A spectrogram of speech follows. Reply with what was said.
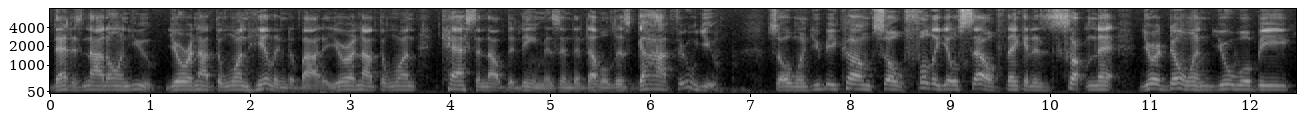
that is not on you. You're not the one healing the body. You're not the one casting out the demons and the devil. It's God through you. So when you become so full of yourself, thinking it's something that you're doing, you will be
